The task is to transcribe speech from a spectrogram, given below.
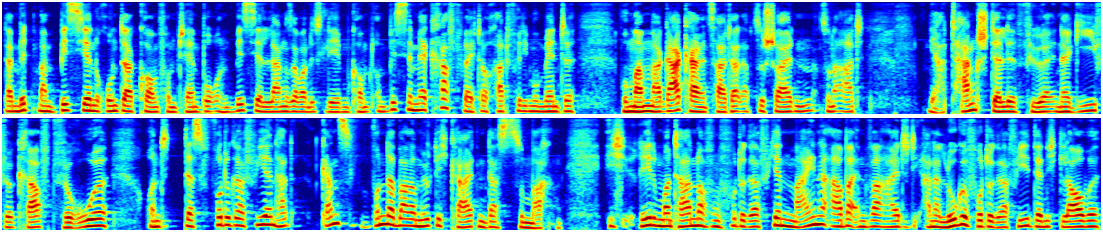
damit man ein bisschen runterkommt vom Tempo und ein bisschen langsamer durchs Leben kommt und ein bisschen mehr Kraft vielleicht auch hat für die Momente, wo man mal gar keine Zeit hat abzuschalten. So eine Art ja, Tankstelle für Energie, für Kraft, für Ruhe. Und das Fotografieren hat ganz wunderbare Möglichkeiten, das zu machen. Ich rede momentan noch von Fotografieren, meine aber in Wahrheit die analoge Fotografie, denn ich glaube,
